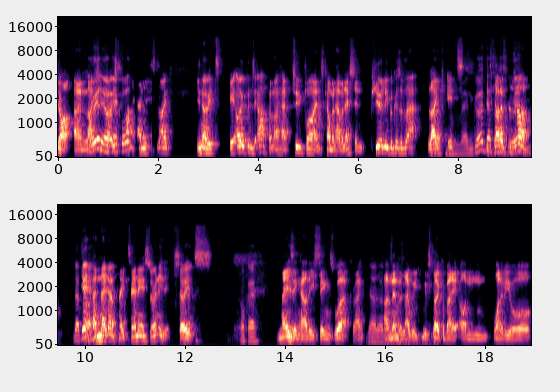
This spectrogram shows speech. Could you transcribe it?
shot, and like she really? Okay, posts cool. and it's like, you know, it's it opens it up, and I had two clients come and have a lesson purely because of that. Like Oh, it's man, good. it's That's kind awesome, of bizarre. That's Yeah, awesome. and they don't play tennis or anything, so Yeah. it's okay. amazing how these things work, right? No, no. I remember awesome. like we, we spoke about it on one of your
